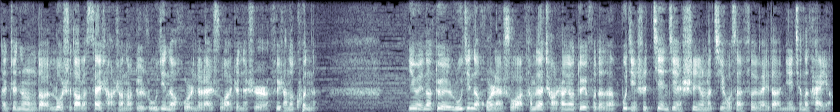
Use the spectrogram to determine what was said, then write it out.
但真正的落实到了赛场上呢，对如今的湖人队来说啊，真的是非常的困难。因为呢，对如今的湖人来说啊，他们在场上要对付的呢，不仅是渐渐适应了季后赛氛围的年轻的太阳，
